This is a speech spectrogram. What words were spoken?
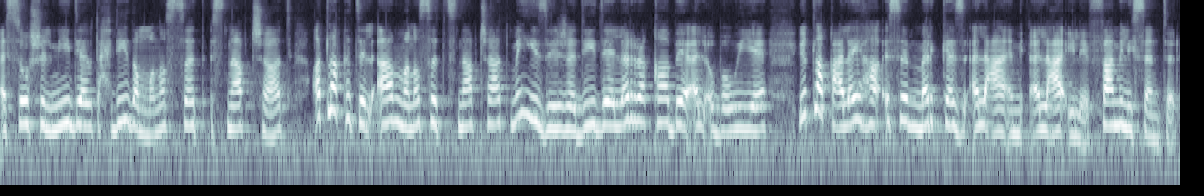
ال social media وتحديدا منصة سناب شات أطلقت الآن منصة سناب شات ميزة جديدة للرقابة الأبوية. يطلق عليها اسم مركز العائلة Family Center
